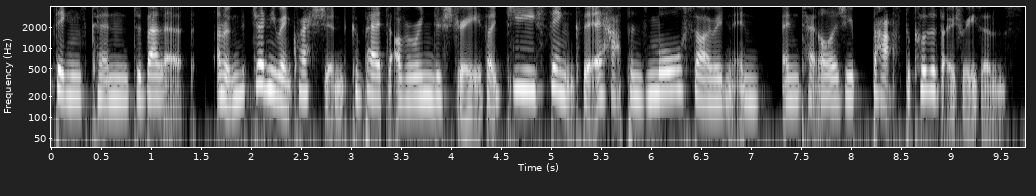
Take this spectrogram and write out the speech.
things can develop. And a genuine question compared to other industries, like, do you think that it happens more so in, in, in technology, perhaps because of those reasons?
